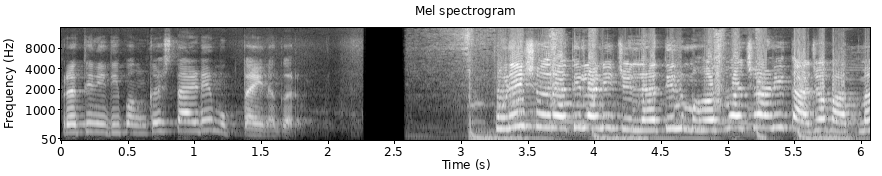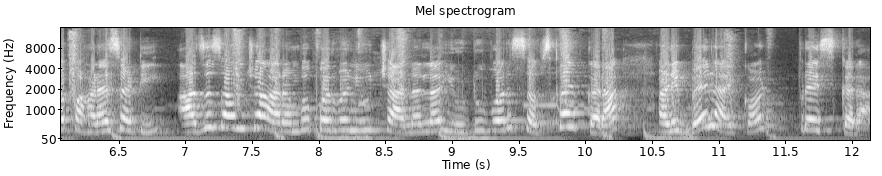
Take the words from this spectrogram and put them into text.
प्रतिनिधी पंकज तायडे मुक्ताईनगर. पुणे शहरातील आणि जिल्ह्यातील महत्त्वाच्या आणि ताज्या बातम्या पाहण्यासाठी आजच आमच्या आरंभ पर्व न्यूज चॅनलला यूट्यूबवर सबस्क्राईब करा आणि बेल आयकॉन प्रेस करा.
